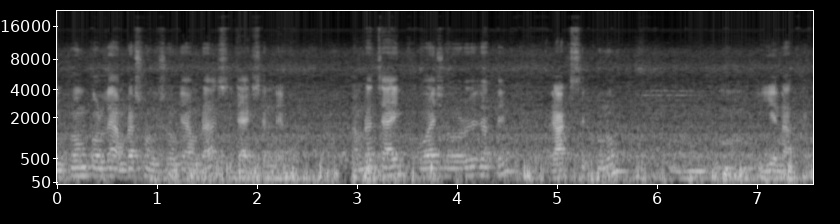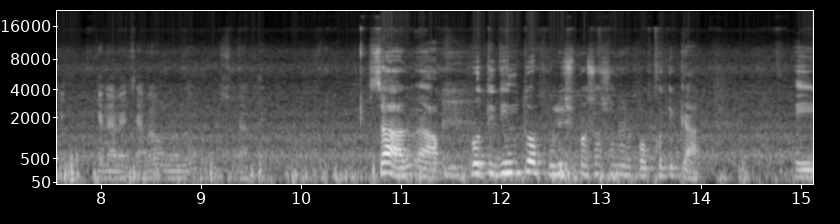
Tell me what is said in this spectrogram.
ইনফর্ম করলে আমরা সঙ্গে সঙ্গে আমরা সেটা অ্যাকশন নেব। আমরা চাই খোয়াই শহরে যাতে ড্রাগসের কোনো ইয়ে না থাকে কেনা বেচা বা অন্য কিছু না থাকে। স্যার প্রতিদিন তো পুলিশ প্রশাসনের পক্ষ থেকে এই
